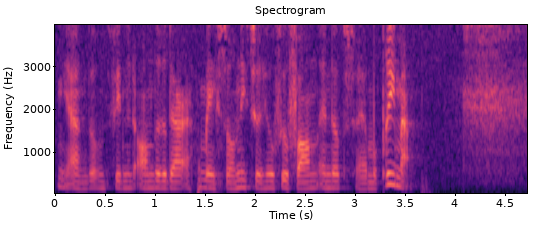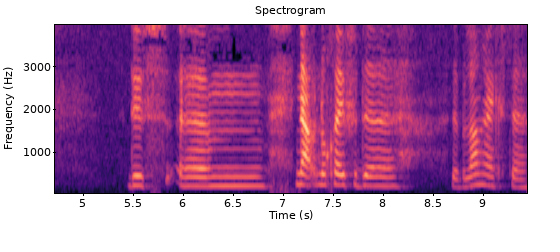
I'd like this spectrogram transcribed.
ja, dan vinden de anderen daar meestal niet zo heel veel van. En dat is helemaal prima. Dus, um, nou, nog even de, de belangrijkste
